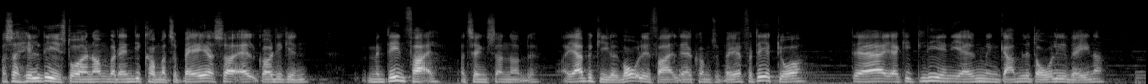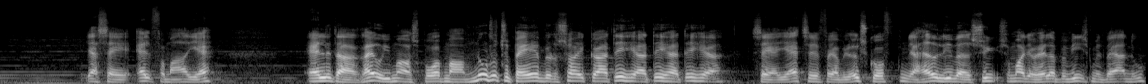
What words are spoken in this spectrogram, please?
og så heldige historien om, hvordan de kommer tilbage, og så er alt godt igen. Men det er en fejl at tænke sådan om det. Og jeg begik alvorlige fejl, da jeg kom tilbage. For det, jeg gjorde, det er, at jeg gik lige ind i alle mine gamle dårlige vaner. Jeg sagde alt for meget ja. Alle, der rev i mig og spurgte mig om, nu er du tilbage, vil du så ikke gøre det her, det her, det her, sagde jeg ja til, for jeg ville jo ikke skuffe dem. Jeg havde jo lige været syg, så måtte jeg jo hellere bevise mit værd nu.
